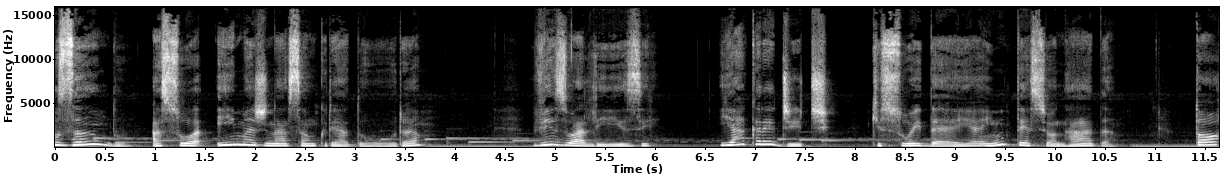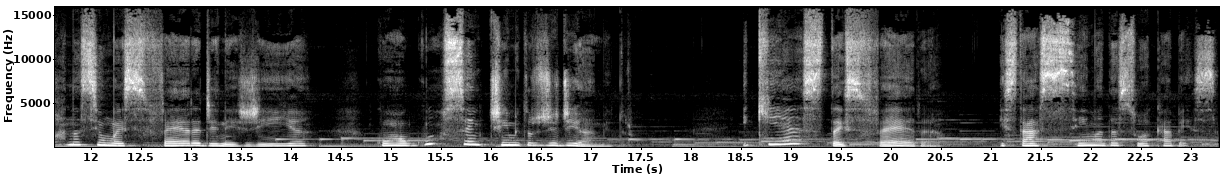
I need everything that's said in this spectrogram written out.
Usando a sua imaginação criadora, visualize e acredite que sua ideia intencionada torna-se uma esfera de energia com alguns centímetros de diâmetro e que esta esfera está acima da sua cabeça.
